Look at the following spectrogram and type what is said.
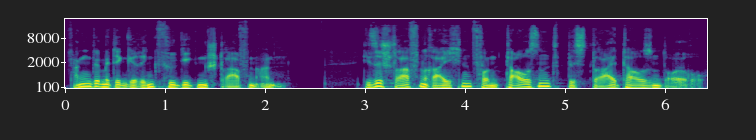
Fangen wir mit den geringfügigen Strafen an. Diese Strafen reichen von 1000 bis 3000 Euro.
